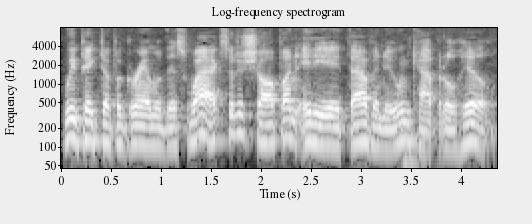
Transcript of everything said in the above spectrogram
We picked up a gram of this wax at a shop on 88th Avenue in Capitol Hill.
